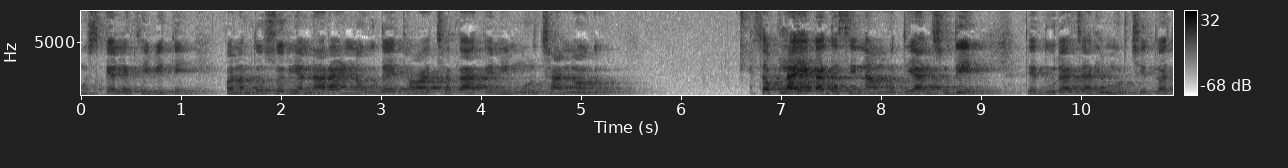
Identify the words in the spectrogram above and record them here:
મુશ્કેલીથી વીતી, પરંતુ સૂર્યનારાયણનો ઉદય થવા છતાં તેની મૂર્છા ન ગઈ. સફલા એકાદશીના મધ્યાહન સુધી તે દુરાચારી મૂર્છિત જ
